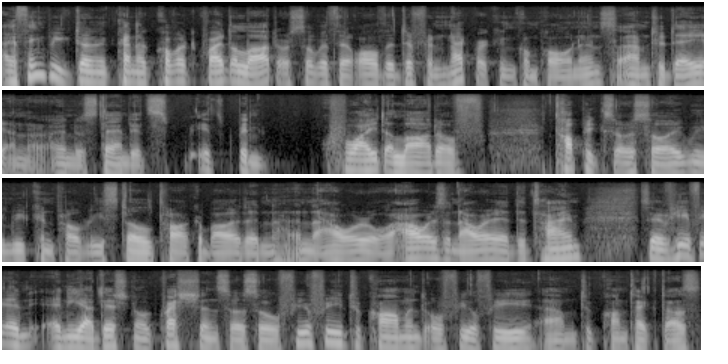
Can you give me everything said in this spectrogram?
I think we've done kind of covered quite a lot or so with all the different networking components um, today, and I understand it's it's been quite a lot of topics or so. I mean, we can probably still talk about in an hour or hours an hour at a time. So if you have any, any additional questions or so, feel free to comment or feel free um, to contact us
